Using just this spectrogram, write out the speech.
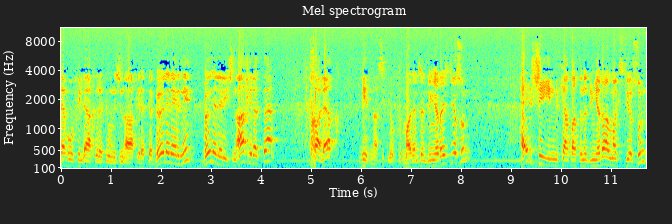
لَهُ فِي الْآخِرَةِ Onun için ahirette. Böylelerinin, böyleleri için ahirette halak bir nasip yoktur. Madem sen dünyada istiyorsun, her şeyin mükafatını dünyada almak istiyorsun,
